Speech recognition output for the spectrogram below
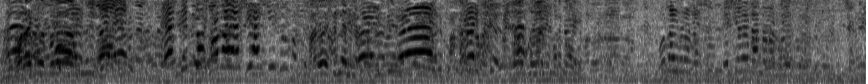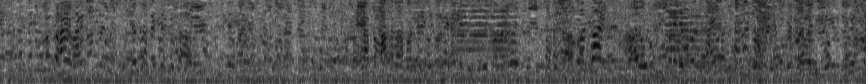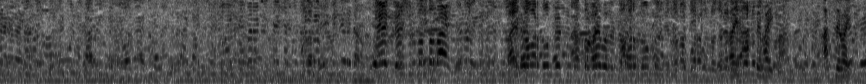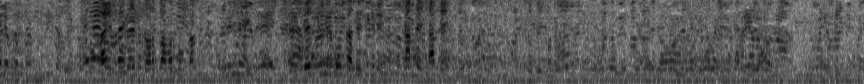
আসসালাম। দীপ্ত সময় আসিয়ান কি এশিয়ানের নাম নাম ভাই। আমার বোনটা একটু কত ভাই বলেন আমার বোনটা ভাই আসতে ভাই আসতে ভাই। ভাই একটু ধরো তো আমার বোনটা। ডেস্টিনির বোনটা ডেস্টিনি সামনে সামনে।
